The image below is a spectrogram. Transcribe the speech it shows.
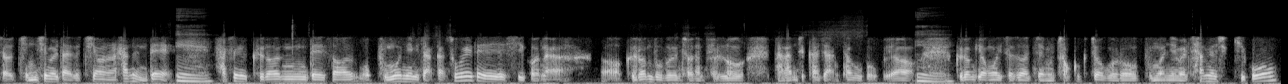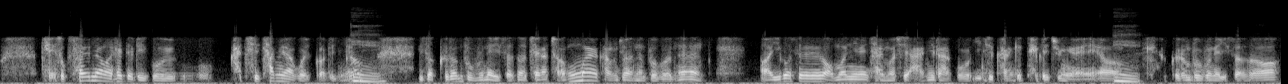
저 진심을 다해서 지원을 하는데 예. 사실 그런 데서 뭐 부모님이 잠깐 소외되시거나 어, 그런 부분은 저는 별로 바람직하지 않다고 보고요. 예. 그런 경우에 있어서 좀 적극적으로 부모님을 참여시키고 계속 설명을 해드리고 같이 참여하고 있거든요. 예. 그래서 그런 부분에 있어서 제가 정말 강조하는 부분은 어, 이것을 어머님의 잘못이 아니라고 인식하는 게 되게 중요해요. 예. 그런 부분에 있어서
